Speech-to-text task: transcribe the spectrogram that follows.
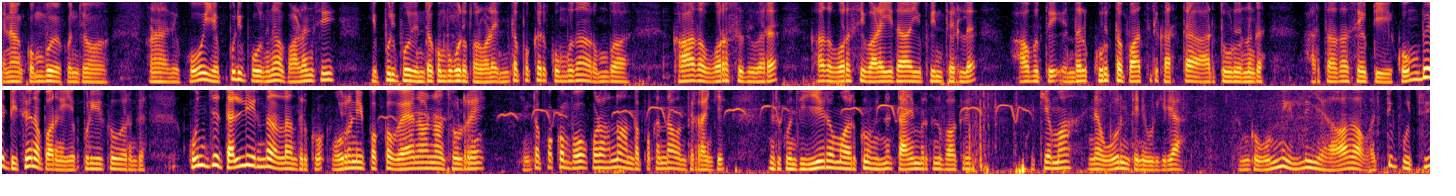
ஏன்னா கொம்பு கொஞ்சம் ஆனால் அது போய் எப்படி போகுதுன்னா வளைஞ்சி எப்படி போகுது? இந்த கொம்பு கூட பரவாயில்ல. இந்த பக்கம் கொம்பு தான் ரொம்ப காதை உரசுது வேற. காதை உரசி வளையுதா எப்படின்னு தெரில ஆபத்து. இருந்தாலும் குருத்தை பார்த்துட்டு கரெக்டாக அறுத்து விடணுங்க. அறுத்தா தான் சேஃப்டி கொம்பே டிசைனை பாருங்கள் எப்படி இருக்க வருங்க கொஞ்சம் தள்ளி இருந்தால் நல்லா இருந்திருக்கும். உரணி பக்கம் வேணான்னு நான் சொல்கிறேன் இந்த பக்கம் போகக்கூடாதுன்னா அந்த பக்கம் தான் வந்துடுறாங்க. இங்கிட்டு கொஞ்சம் ஈரமாக இருக்கும். இன்னும் டைம் இருக்குன்னு பார்க்குறேன் முக்கியமாக என்ன ஊரின் தண்ணி குடிக்கிறியா? அங்கே ஒன்றும் இல்லையே. வத்தி போச்சு.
